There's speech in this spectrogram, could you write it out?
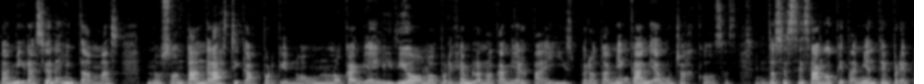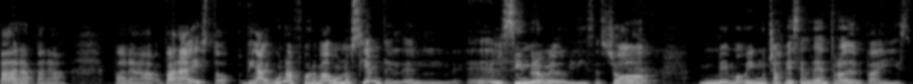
Las migraciones internas no son tan drásticas porque no, uno no cambia el idioma, uh -huh. por ejemplo, no cambia el país, pero también cambia muchas cosas. Sí. Entonces es algo que también te prepara para, para, para esto. De alguna forma uno siente el, el, el, síndrome de Ulises. Yo me moví muchas veces dentro del país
